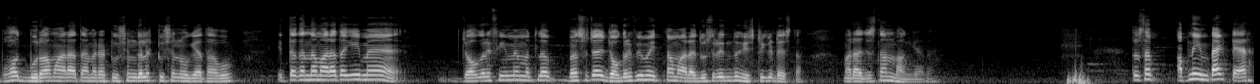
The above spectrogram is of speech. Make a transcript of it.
बहुत बुरा मारा था मेरा। ट्यूशन गलत ट्यूशन हो गया था वो। इतना गंदा मारा था कि मैं जोग्राफी में मतलब मैं सोचा जोग्राफी में इतना मारा है दूसरे दिन तो हिस्ट्री की टेस्ट था। मैं राजस्थान भाग गया था। तो सब अपने इम्पैक्ट है यार।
